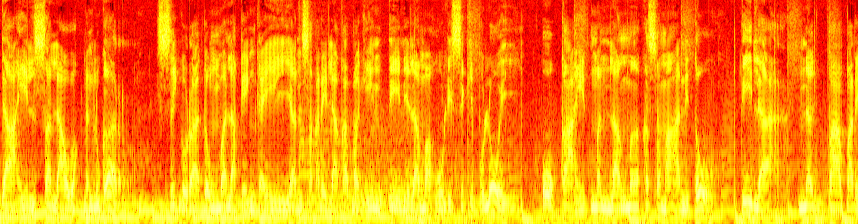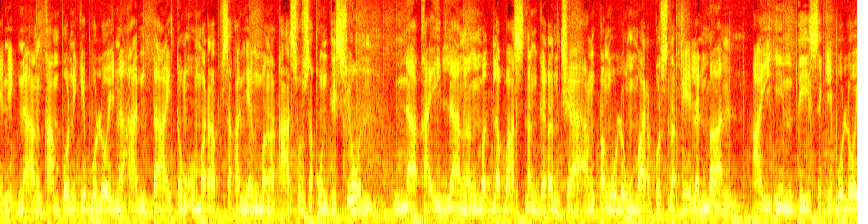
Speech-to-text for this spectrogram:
dahil sa lawak ng lugar. Siguradong malaking kahiyan sa kanila kapag hindi nila mahuli si Kibuloy o kahit man lang mga kasamahan nito. Tila nagpaparinig na ang kampo ni Kibuloy na handa itong humarap sa kanyang mga kaso sa kondisyon na kailangang maglabas ng garansya ang Pangulong Marcos na kailanman ay hindi si Kibuloy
